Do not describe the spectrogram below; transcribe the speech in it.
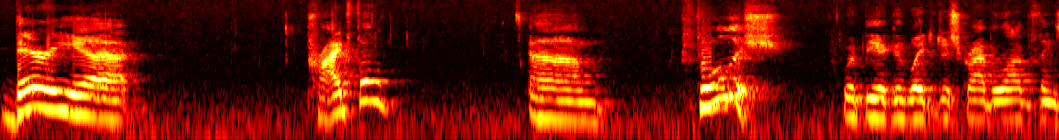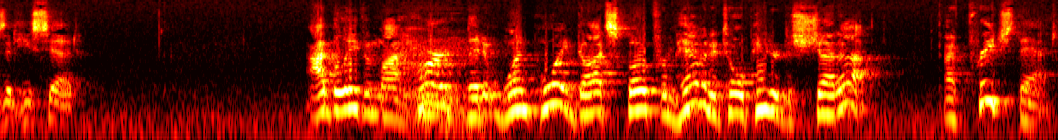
very uh, prideful, um, foolish. would be a good way to describe a lot of the things that he said. I believe in my heart that at one point God spoke from heaven and told Peter to shut up. I've preached that.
